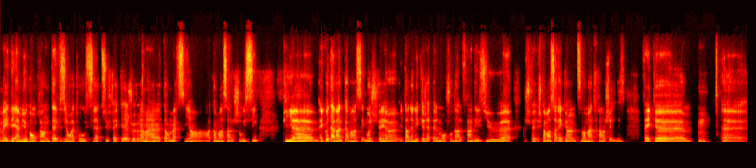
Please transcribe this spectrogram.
m'aider à mieux comprendre ta vision à toi aussi là-dessus. Fait que je veux vraiment te remercier en, commençant le show ici. Puis, écoute, avant de commencer, moi, je fais, étant donné que j'appelle mon show dans le franc des yeux, je, commence avec un petit moment de franchise. Fait que euh,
